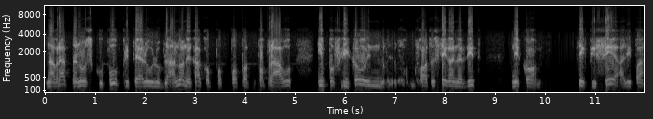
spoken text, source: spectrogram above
na vrat na nos kupu, pripeljal v Ljubljano, nekako popravil po, po in poflikal in hotel z tega narediti neko nek pife ali pa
